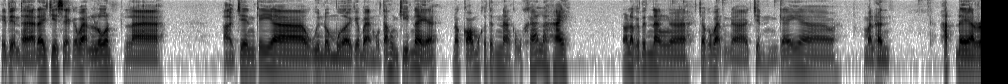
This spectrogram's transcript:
Thì tiện thể ở đây chia sẻ các bạn luôn là ở trên cái uh, Windows 10 cái bản 1809 này á nó có một cái tính năng cũng khá là hay. Đó là cái tính năng uh, cho các bạn uh, chỉnh cái uh, màn hình HDR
